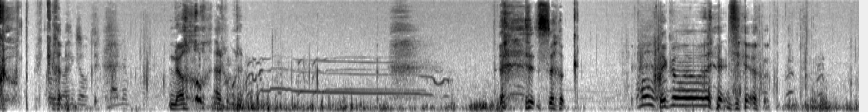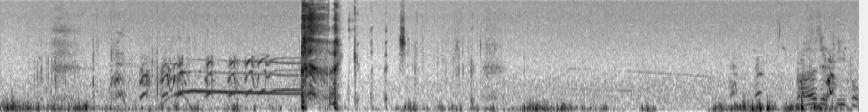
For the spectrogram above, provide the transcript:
oh my gosh. go find him. No, I don't want to. it's so. Oh, They're coming over there too. oh my gosh. oh, those are people.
